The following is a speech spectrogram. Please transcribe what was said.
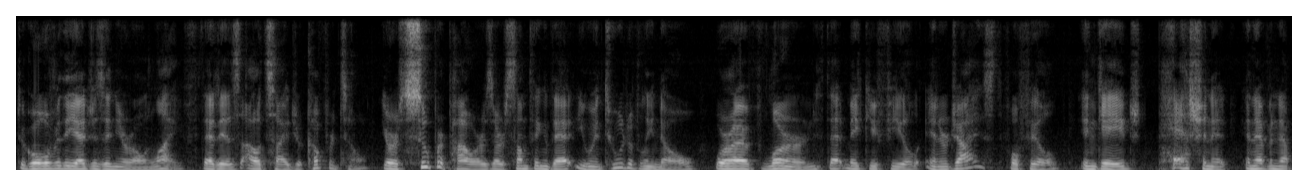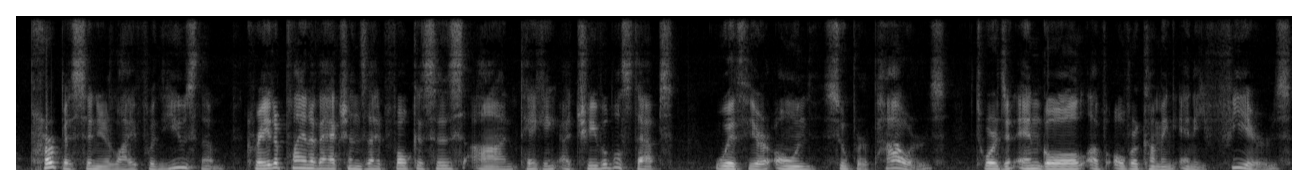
to go over the edges in your own life, that is, outside your comfort zone. Your superpowers are something that you intuitively know or have learned that make you feel energized, fulfilled, engaged, passionate, and having a purpose in your life when you use them. Create a plan of actions that focuses on taking achievable steps with your own superpowers towards an end goal of overcoming any fears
